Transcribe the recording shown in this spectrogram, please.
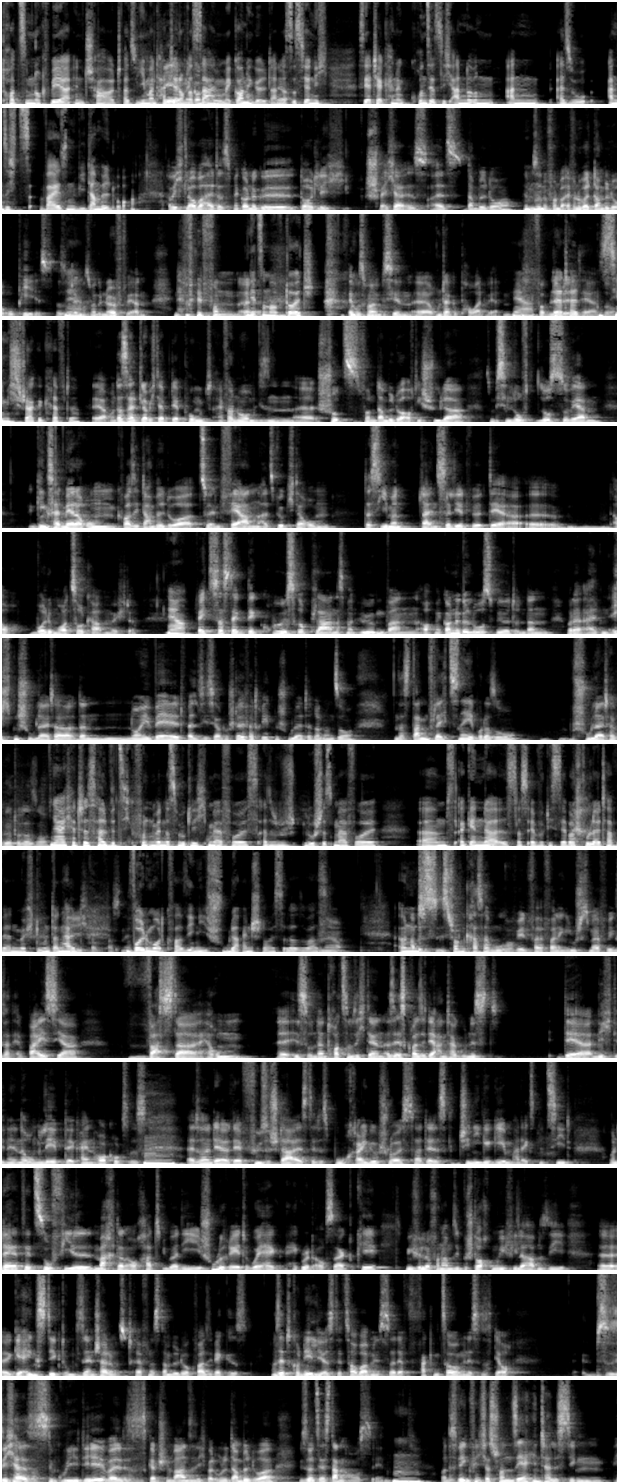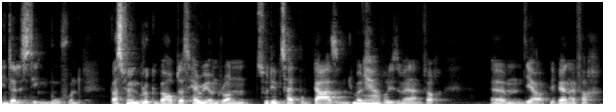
trotzdem noch wer in charge. Also jemand hat Ja, ja, noch das McGonagall. Sagen, McGonagall dann. Ja. Das ist ja nicht, sie hat ja keine grundsätzlich anderen an, also Ansichtsweisen wie Dumbledore. Aber ich glaube halt, dass McGonagall deutlich schwächer ist als Dumbledore. Im Mhm. Sinne von einfach nur, weil Dumbledore OP ist. Also Ja. der muss mal genervt werden. In der Welt von, Und jetzt äh, nochmal auf Deutsch. der muss mal ein bisschen äh, runtergepowert werden. Ja, vom der Level hat halt her. So. ziemlich starke Kräfte. Ja, und das ist halt, glaube ich, der, der Punkt, einfach nur um diesen äh, Schutz von Dumbledore auf die Schüler so ein bisschen los, loszuwerden, ging es halt mehr darum, quasi Dumbledore zu entfernen, als wirklich darum, dass jemand da installiert wird, der äh, auch Voldemort zurückhaben möchte. Ja. Vielleicht ist das der, der größere Plan, dass man irgendwann auch McGonagall los wird und dann, oder halt einen echten Schulleiter dann neu wählt, weil sie ist ja nur stellvertretende Schulleiterin und so. Und dass dann vielleicht Snape oder so Schulleiter wird oder so. Ja, ich hätte es halt witzig gefunden, wenn das wirklich Malfoys, also Lucius Malfoy, ähm, Agenda ist, dass er wirklich selber Schulleiter werden möchte und dann Nee, halt. Voldemort quasi in die Schule einschleust oder sowas. Ja. Und Aber es ist schon ein krasser Move auf jeden Fall. Vor allen Dingen Lucius Malfoy, wie gesagt, er weiß ja, was da herum äh, ist und dann trotzdem sich dann, also er ist quasi der Antagonist, der nicht in Erinnerung lebt, der kein Horcrux ist, Mhm. äh, sondern der, der physisch da ist, der das Buch reingeschleust hat, der das Genie gegeben hat explizit und der jetzt- jetzt so viel Macht dann auch hat über die Schulräte, wo Hag Hagrid auch sagt, okay, wie viele davon haben sie bestochen, wie viele haben sie äh, geängstigt, um diese Entscheidung zu treffen, dass Dumbledore quasi weg ist. Und selbst Cornelius, der Zauberminister, der fucking Zauberminister, sagt ja auch, bist du sicher, es ist eine gute Idee, weil das ist ganz schön wahnsinnig, weil ohne Dumbledore, wie soll es erst dann aussehen? Hm. Und deswegen finde ich das schon einen sehr hinterlistigen, hinterlistigen Move. Und was für ein Glück überhaupt, dass Harry und Ron zu dem Zeitpunkt da sind, weil Ja. dir vor, diese wären einfach, ähm, ja, die wären einfach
